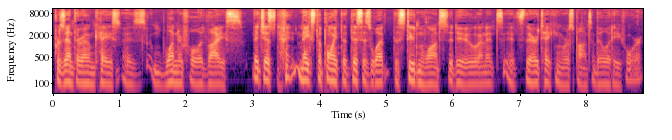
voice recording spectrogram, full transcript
present their own case is wonderful advice. It just makes the point that this is what the student wants to do and it's it's their taking responsibility for it.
